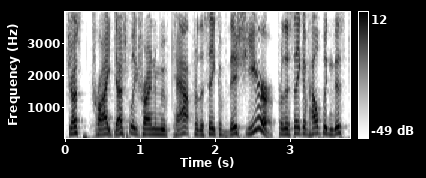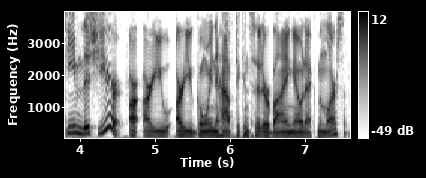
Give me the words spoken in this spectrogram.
just try desperately trying to move cap for the sake of this year, for the sake of helping this team this year. Are, are you are you going to have to consider buying out Ekman Larsson?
